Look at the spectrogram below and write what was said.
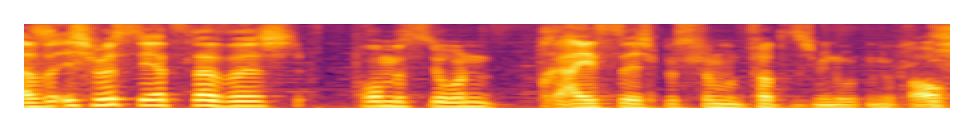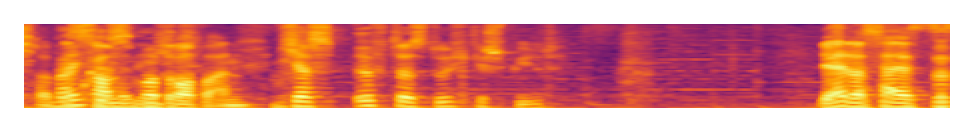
Also ich wüsste jetzt, dass ich pro Mission 30 bis 45 Minuten gebraucht habe. Das kommt immer nicht. drauf an. Ich habe es öfters durchgespielt. Ja, das heißt,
